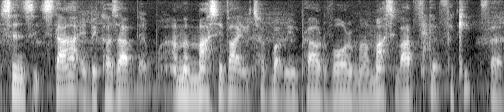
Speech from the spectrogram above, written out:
since it started because I've, I'm a massive. Like you talk about being proud of Oldham, I'm a massive advocate for keep for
